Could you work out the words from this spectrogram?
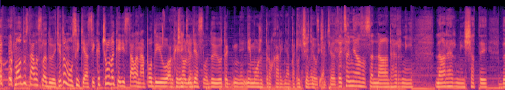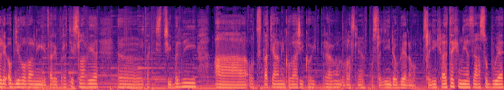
Módu stále sledujete, to musíte asi. Keď človek, keď je stále na podiu a keď ho ľudia sledujú, tak ne, nemôže trochariť na takýchto Určitě, určitě. Teď jsem měla zase nádherný, nádherný šaty, byly obdivovaný i tady v Bratislavě, e, taky stříbrný a od Tatiany Kováříkový, která vlastně v poslední době nebo v posledních letech mě zásobuje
